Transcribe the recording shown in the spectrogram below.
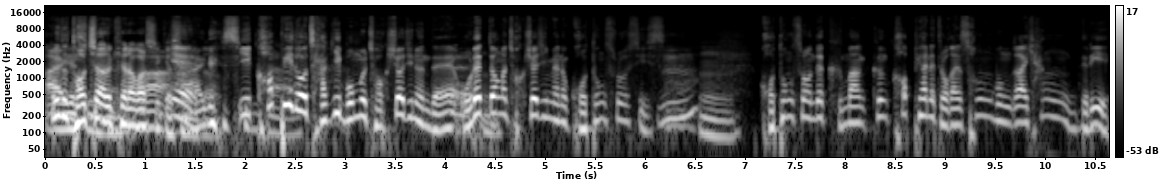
그래서 더치. 아르케라고 할수 아, 있겠습니다. 예, 알겠습니다. 이 커피도 자기 몸을 적셔지는데 네. 오랫동안 적셔지면 고통스러울 수 있어요. 음. 음. 고통스러운데 그만큼 커피 안에 들어가는 성분과 향들이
